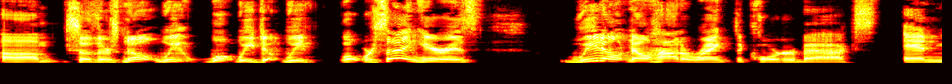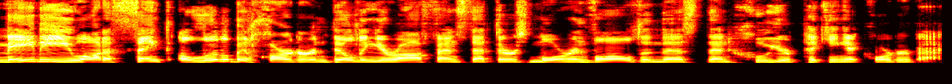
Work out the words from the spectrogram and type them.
Um, so there's no we what we do, we what we're saying here is we don't know how to rank the quarterbacks. And maybe you ought to think a little bit harder in building your offense that there's more involved in this than who you're picking at quarterback.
